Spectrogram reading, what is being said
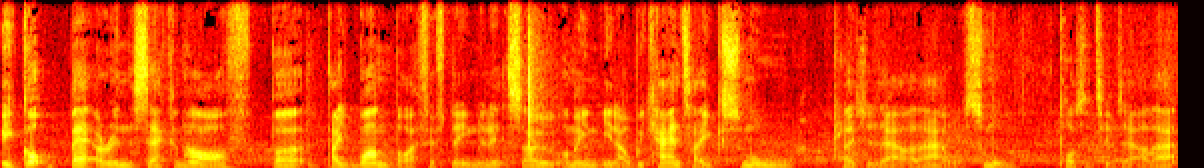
it got better in the second half, but they won by 15 minutes. So, I mean, you know, we can take small pleasures out of that or small positives out of that.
